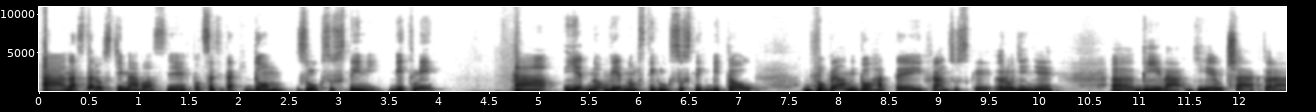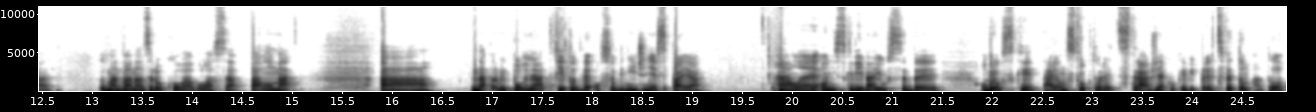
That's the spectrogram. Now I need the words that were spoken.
A na starosti má vlastne v podstate taký dom s luxusnými bytmi a jedno, v jednom z tých luxusných bytov vo veľmi bohatej francúzskej rodine e, býva dievča, ktorá má 12 rokov a volá sa Paloma. A na prvý pohľad tieto dve osoby nič nespája. Ale oni skrývajú v sebe obrovské tajomstvo, ktoré stráži ako keby pred svetom a to,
